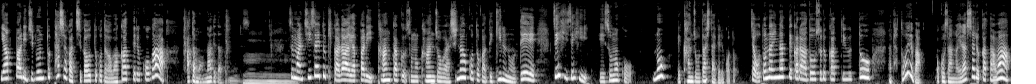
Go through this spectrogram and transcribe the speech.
やっぱり自分と他者が違うってことが分かってる子が頭を撫でたと思うんです。うんつまり小さい時からやっぱり感覚、その感情を養うことができるので、ぜひぜひ、えーその子のえー感情を出してあげること。じゃあ大人になってからどうするかっていうと、まあ例えばお子さんがいらっしゃる方は、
